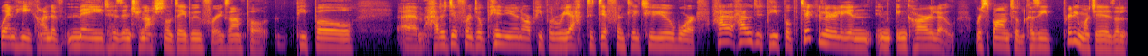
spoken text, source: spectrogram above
when he kind of made his international debut, for example? People um, had a different opinion or people reacted differently to you or how, how did people particularly in, in, in Carlow respond to him because he pretty much is a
